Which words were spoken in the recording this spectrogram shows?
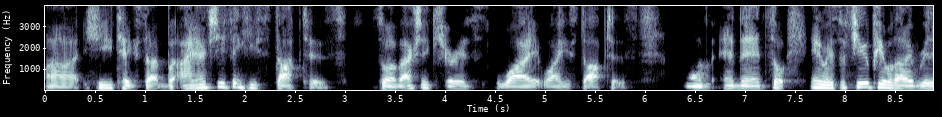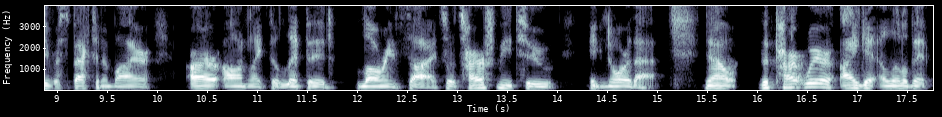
uh, he takes that, but I actually think he stopped his. So I'm actually curious why why he stopped his. Um, and then so, anyways, a few people that I really respect and admire are on like the lipid lowering side. So it's hard for me to ignore that. Now, the part where I get a little bit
